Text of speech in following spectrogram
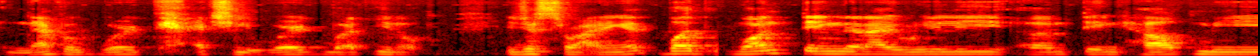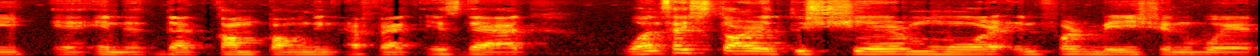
it never worked actually worked but you know you're just trying it. But one thing that i really um, think helped me in, in that compounding effect is that once I started to share more information with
